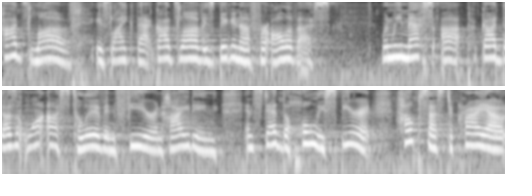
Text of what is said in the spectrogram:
God's love is like that. God's love is big enough for all of us. When we mess up, God doesn't want us to live in fear and hiding. Instead, the Holy Spirit helps us to cry out,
